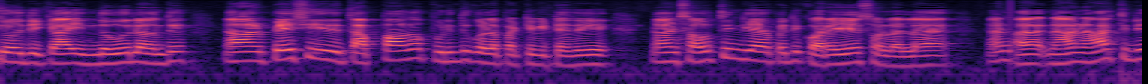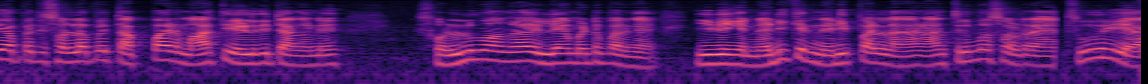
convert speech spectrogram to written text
ஜோதிகா இந்த ஊரில் வந்து நான் பேசியது தப்பாக புரிந்து கொள்ளப்பட்டு விட்டது. நான் சவுத் இந்தியாவை பற்றி குறையே சொல்லலை. நான் நான் நார்த் இந்தியாவை பற்றி சொல்ல போய் தப்பாக மாற்றி எழுதிட்டாங்கன்னு சொல்லுவாங்களா இல்லையா மட்டும் பாருங்கள் இவங்க நடிக்கிற நடிப்பெல்லாம் நான் திரும்ப சொல்கிறேன் சூர்யா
